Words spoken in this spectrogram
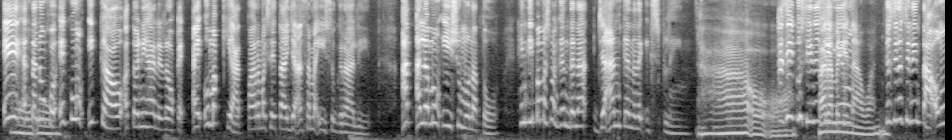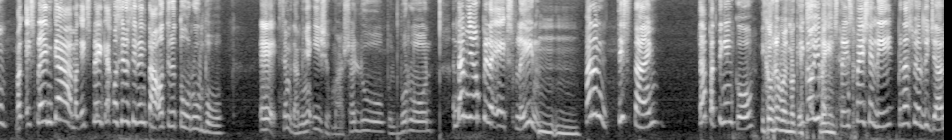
Eh, ang Oo. tanong ko, eh kung ikaw, Attorney Harry Roque, ay umakyat para magsalita dyan sa Maisog Rally, at alam mong issue mo na to, hindi ba mas maganda na dyan ka na nag-explain? Ah, oo. Kasi kung sino Para sino yung, malinawan. kung sino sino yung taong, mag-explain ka, mag-explain ka kung sino sino yung taong tinuturo mo. Eh, kasi madami niyang issue. Martial law, pulburon. Ang dami niyang pina-explain. Mm-mm. Parang this time, dapat tingin ko, Ikaw naman ikaw yung mag-explain. mag-explain, especially, pinasweldo dyan,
